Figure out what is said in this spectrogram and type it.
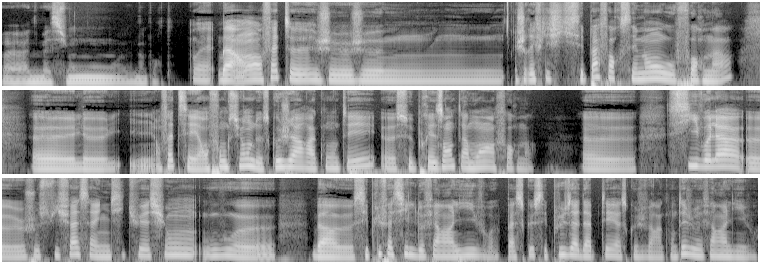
animation, n'importe. Ouais, bah, en fait, je, je, je réfléchissais pas forcément au format. Euh, le, en fait, c'est en fonction de ce que j'ai à raconter, euh, se présente à moi un format. Euh, si voilà, je suis face à une situation où ben, c'est plus facile de faire un livre parce que c'est plus adapté à ce que je vais raconter, je vais faire un livre.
